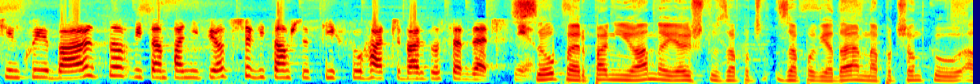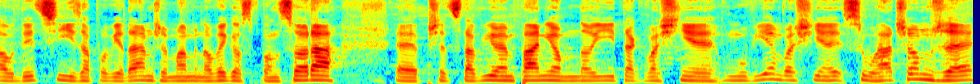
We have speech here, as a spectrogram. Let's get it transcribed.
dziękuję bardzo. Witam Pani Piotrze, witam wszystkich słuchaczy bardzo serdecznie. Super, Pani Joanno, ja już tu zapo- zapowiadałem na początku audycji, zapowiadałem, że mamy nowego sponsora, e, przedstawiłem Panią, no i tak właśnie mówiłem właśnie słuchaczom, że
